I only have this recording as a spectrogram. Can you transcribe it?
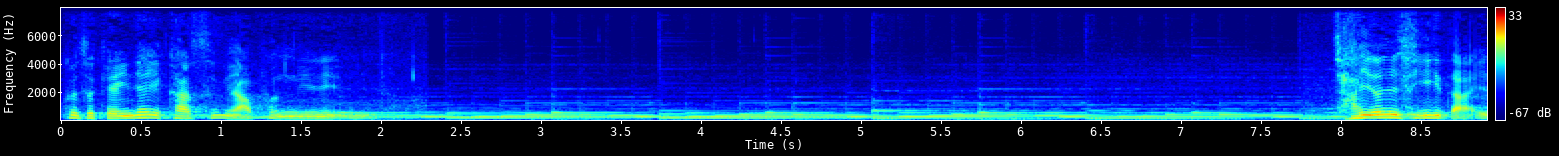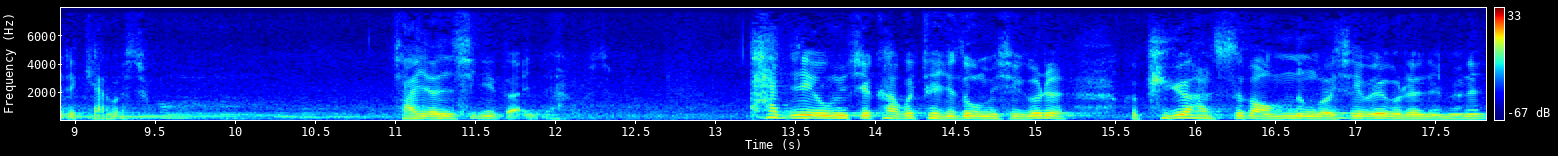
그래서 굉장히 가슴이 아픈 일입니다. 자연식이다 이렇게 하고 싶어. 자연식이다 이제. 타지 음식하고 제주도 음식을 그 비교할 수가 없는 것이 왜 그러냐면은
